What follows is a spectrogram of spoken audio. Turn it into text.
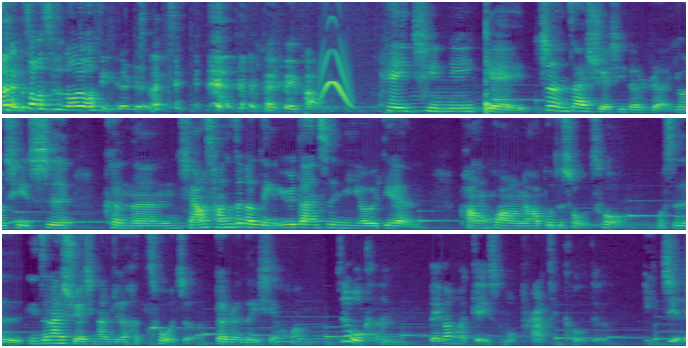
很重视 loyalty 的人，可以背叛我。可以请你给正在学习的人，尤其是可能想要尝试这个领域，但是你有一点彷徨，然后不知所措，或是你正在学习，然后觉得很挫折的人的一些话。就是我可能没办法给什么 practical 的意见，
